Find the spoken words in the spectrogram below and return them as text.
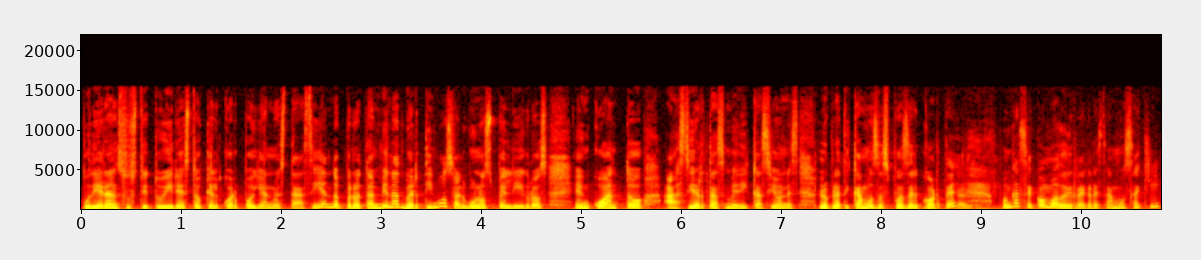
pudieran sustituir esto que el cuerpo ya no está haciendo, pero también advertimos algunos peligros en cuanto a ciertas medicaciones. Lo platicamos después del corte. Póngase cómodo y regresamos aquí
